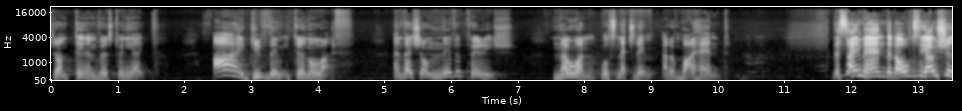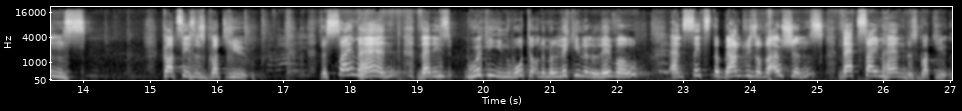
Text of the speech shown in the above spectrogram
John 10 and verse 28. I give them eternal life, and they shall never perish. No one will snatch them out of my hand. The same hand that holds the oceans, God says, has got you the same hand that is working in water on a molecular level and sets the boundaries of the oceans, that same hand has got you.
